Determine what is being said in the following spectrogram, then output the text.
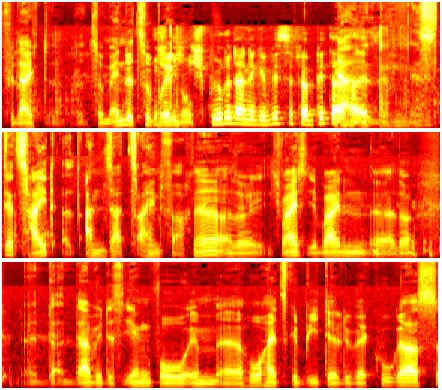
vielleicht zum Ende zu bringen. Ich, ich, ich spüre da eine gewisse Verbitterheit. Ja, es ist der Zeitansatz einfach. Ne? Also ich weiß, ihr beiden, äh, also äh, David ist irgendwo im äh, Hoheitsgebiet der Lübeck Cougars.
